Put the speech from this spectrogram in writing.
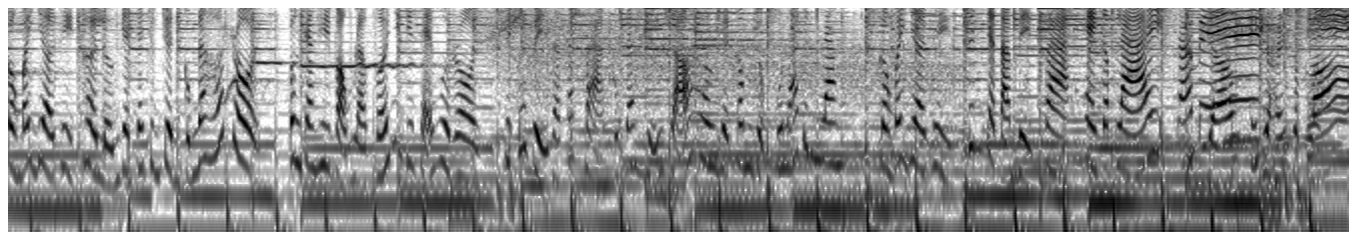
còn bây giờ thì thời lượng dành cho chương trình cũng đã hết rồi. Vân Trang hy vọng là với những chia sẻ vừa rồi thì quý vị và các bạn cũng đã hiểu rõ hơn về công dụng của lá đinh lăng. Còn bây giờ thì xin chào tạm biệt và hẹn gặp lại. Tạm biệt. Chào, hẹn gặp lại.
